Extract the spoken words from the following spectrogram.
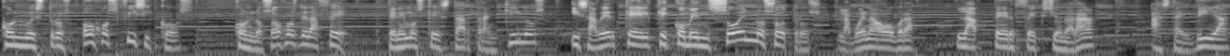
con nuestros ojos físicos, con los ojos de la fe, tenemos que estar tranquilos y saber que el que comenzó en nosotros la buena obra, la perfeccionará hasta el día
